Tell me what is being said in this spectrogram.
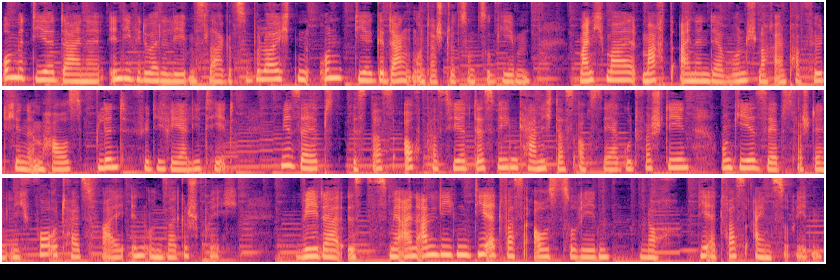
um mit dir deine individuelle Lebenslage zu beleuchten und dir Gedankenunterstützung zu geben. Manchmal macht einen der Wunsch nach ein paar Pfötchen im Haus blind für die Realität. Mir selbst ist das auch passiert, deswegen kann ich das auch sehr gut verstehen und gehe selbstverständlich vorurteilsfrei in unser Gespräch. Weder ist es mir ein Anliegen, dir etwas auszureden, noch dir etwas einzureden.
